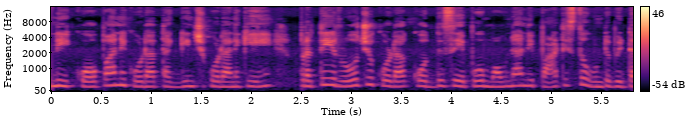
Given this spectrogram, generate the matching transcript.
నీ కోపాన్ని కూడా తగ్గించుకోవడానికి ప్రతిరోజు కూడా కొద్దిసేపు మౌనాన్ని పాటిస్తూ ఉండు బిడ్డ.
